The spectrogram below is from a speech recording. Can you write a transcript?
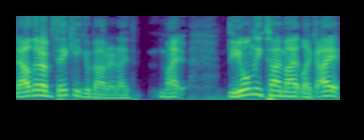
Now that I'm thinking about it, I my the only time I like I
